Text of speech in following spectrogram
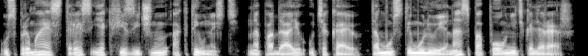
успрымае стрэс як фізычную актыўнасць, нападаю, уцякаю, таму стымулюе нас папоўніць каляраж.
